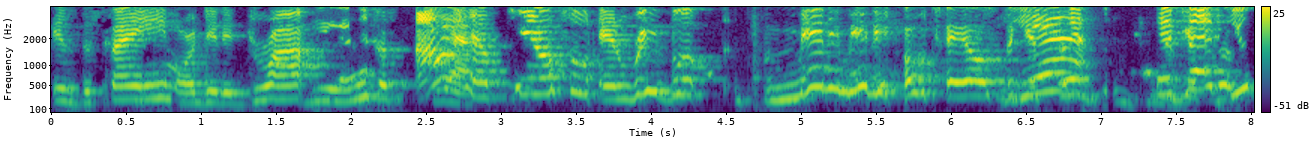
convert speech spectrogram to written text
is the same or did it drop. Yeah. Because I yeah. have canceled and rebooked many many hotels to get. Yeah. In fact, the, you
